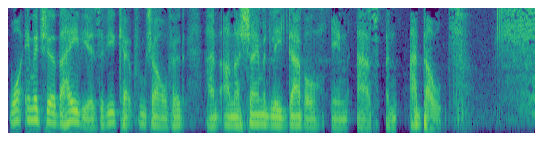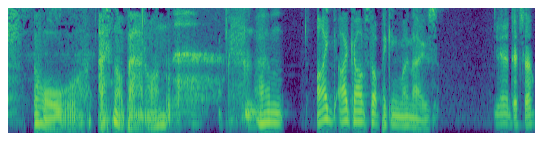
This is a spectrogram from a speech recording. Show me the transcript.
what immature behaviours have you kept from childhood and unashamedly dabble in as an adult? Oh, that's not a bad one. Um, I I can't stop picking my nose. Yeah, did so.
